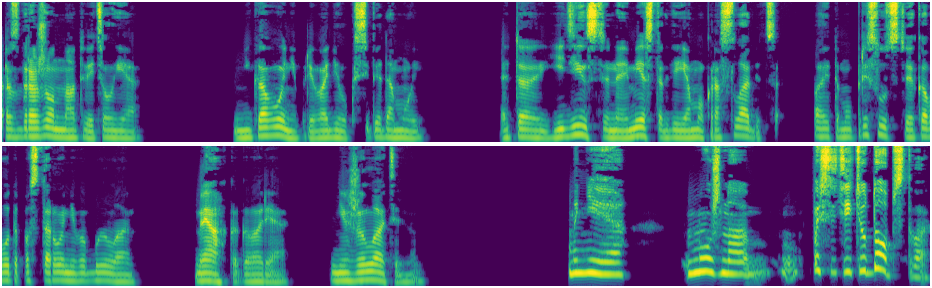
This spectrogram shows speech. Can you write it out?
раздраженно ответил я. Никого не приводил к себе домой. Это единственное место, где я мог расслабиться, поэтому присутствие кого-то постороннего было, мягко говоря, нежелательным. «Мне нужно посетить удобство»,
